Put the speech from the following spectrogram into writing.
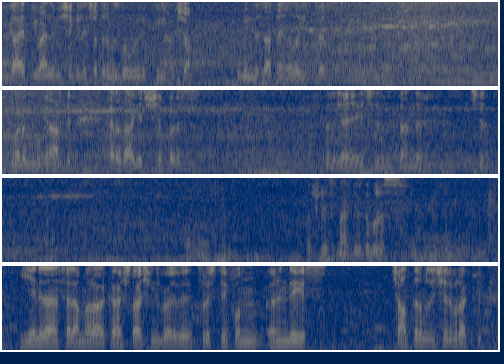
biz gayet güvenli bir şekilde çadırımızda uyuduk dün akşam. Bugün de zaten yola gideceğiz. Umarım bugün artık Karadağ'a geçiş yaparız. Şöyle yaya geçidimizden de geçelim. Alışveriş merkezi de burası. Yeniden selamlar arkadaşlar. Şimdi böyle bir turist infonun önündeyiz. Çantalarımızı içeri bıraktık.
